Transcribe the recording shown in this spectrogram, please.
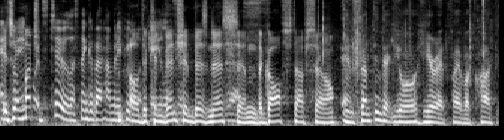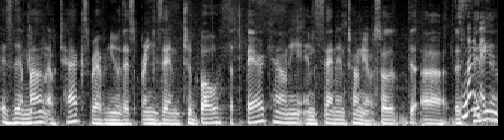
and it's a much too. Let's think about how many people. Oh, the convention and, business yes. and the golf stuff. So and something that you'll hear at five o'clock is the amount of tax revenue this brings in to both Bexar County and San Antonio. So the uh, the city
